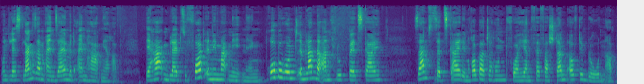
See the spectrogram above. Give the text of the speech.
und lässt langsam ein Seil mit einem Haken herab. Der Haken bleibt sofort in den Magneten hängen. Robehund im Landeanflug, bellt Sky. Sanft setzt Sky den Roboterhund vor Herrn Pfeffer Stand auf dem Boden ab.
